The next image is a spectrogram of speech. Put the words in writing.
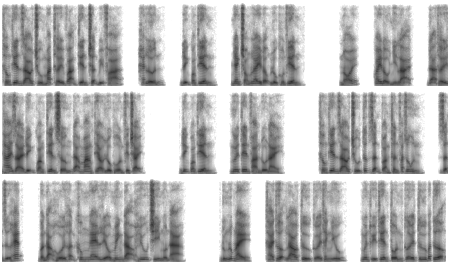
Thông thiên giáo chủ mắt thấy vạn tiên trận bị phá, hét lớn, định quang tiên, nhanh chóng lay động lục hồn tiên nói, quay đầu nhìn lại, đã thấy thai dài định quang tiên sớm đã mang theo lục hồn phiên chạy. Định quang tiên, ngươi tên phản đồ này. Thông thiên giáo chủ tức giận toàn thân phát run, giận dữ hét vần đạo hối hận không nghe liễu minh đạo hữu chi ngôn a. Đúng lúc này thái thượng lao tử cưới thanh lưu nguyên thủy thiên tôn cưới tứ bất tượng,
